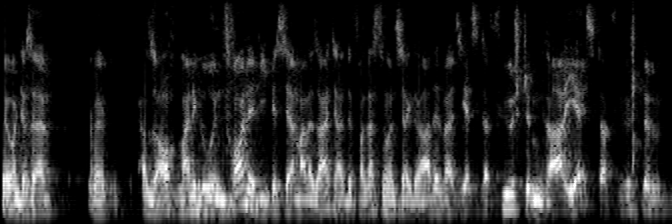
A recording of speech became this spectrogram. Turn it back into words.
Und deshalb, äh, also auch meine grünen Freunde, die ich bisher an meiner Seite hatte, verlassen uns ja gerade, weil sie jetzt dafür stimmen, gerade jetzt dafür stimmen,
